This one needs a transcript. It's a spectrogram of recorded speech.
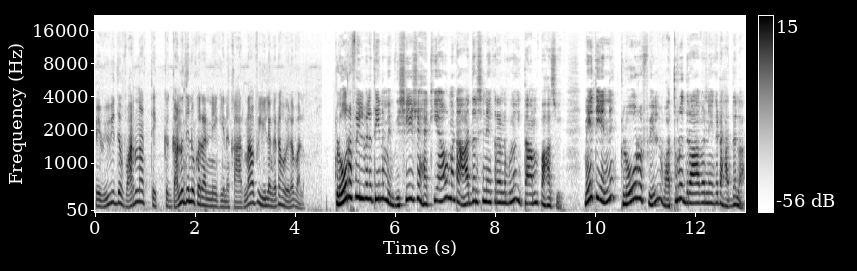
මේ විවිධ වර්ණත් එක්ක ගණු දෙනු කරන්නේ කියන කාරණාව ඊළඟට හොයල බල. කලෝරෆිල් වල තියෙන මේ විශේෂ හැකියාව මට ආදර්ශනය කරන්න පුළ ඉතාම් පහසුයි. මේ තියෙන්නේ කලෝරෆිල් වතුර ද්‍රාවණයකට හදලා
